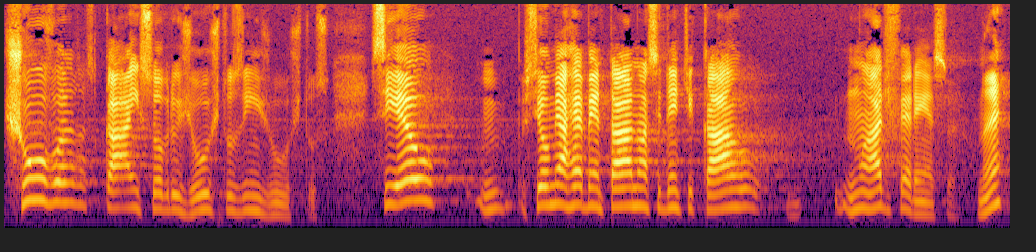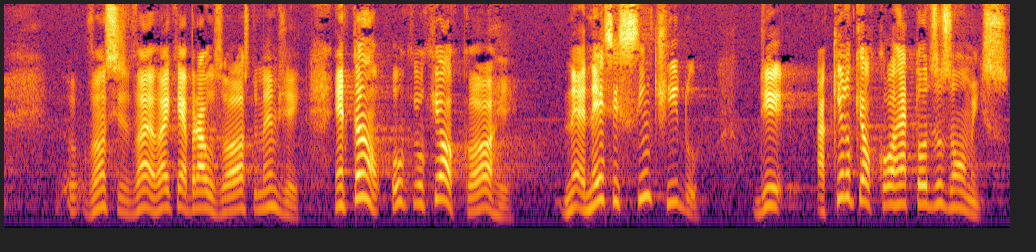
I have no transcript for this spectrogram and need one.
Chuvas caem sobre os justos e injustos. Se eu, se eu me arrebentar num acidente de carro, não há diferença, né? vão se, vai, vai, quebrar os ossos do mesmo jeito. Então, o, o que ocorre, né, nesse sentido, de aquilo que ocorre a todos os homens.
